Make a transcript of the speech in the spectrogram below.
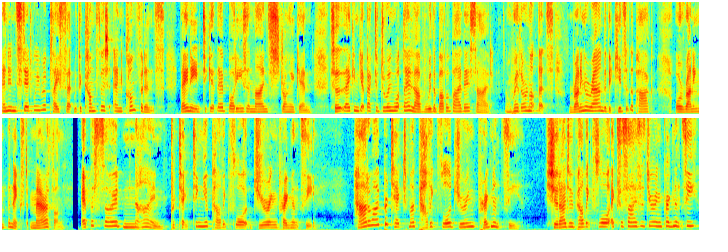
and instead, we replace that with the comfort and confidence they need to get their bodies and minds strong again so that they can get back to doing what they love with a bubba by their side. Whether or not that's running around with the kids at the park or running the next marathon. Episode 9 Protecting Your Pelvic Floor During Pregnancy. How do I protect my pelvic floor during pregnancy? Should I do pelvic floor exercises during pregnancy?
